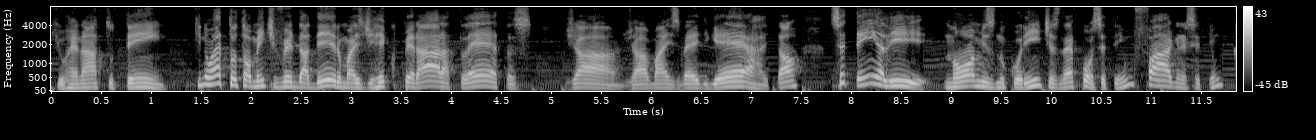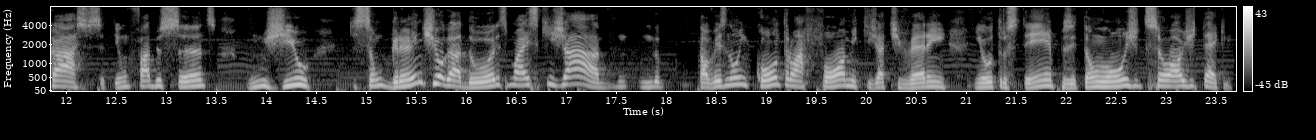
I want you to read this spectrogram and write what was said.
que o Renato tem, que não é totalmente verdadeiro, mas de recuperar atletas já já mais velho de guerra e tal. Você tem ali nomes no Corinthians, né? Pô, você tem um Fagner, você tem um Cássio, você tem um Fábio Santos, um Gil, que são grandes jogadores, mas que já talvez não encontram a fome que já tiverem em outros tempos e tão longe do seu auge técnico.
